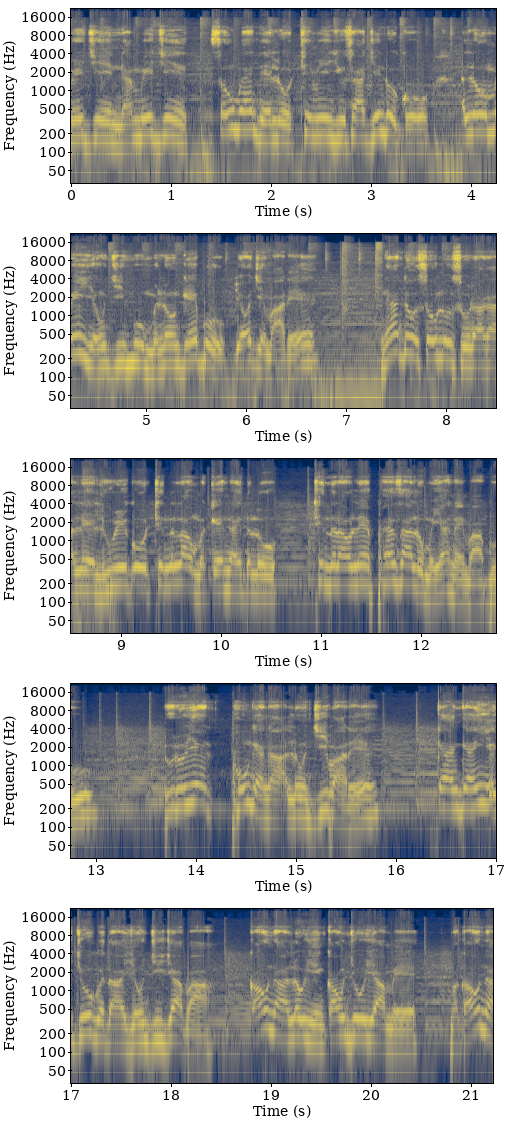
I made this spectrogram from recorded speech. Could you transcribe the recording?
မေးချင်းနတ်မေးချင်းစုံပန်းတယ်လို့ထင်မြင်ယူဆခြင်းတို့ကိုအလွန်မေးယုံကြည်မှုမလွန်ကဲဖို့ပြောကျင်ပါတယ်။ နတ်တို့ဆုံးလို့ဆိုတာကလည်းလူတွေကိုထင်သလောက်မကဲနိုင်သလိုထင်သလောက်လည်းဖမ်းဆလို့မရနိုင်ပါဘူး။လူတို့ရဲ့ဖုံးကံကအလွန်ကြီးပါတယ်။ကံကံ၏အကျိုးကသာယုံကြည်ကြပါ။ကောင်းတာလုပ်ရင်ကောင်းကျိုးရမယ်။မကောင်းတာ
